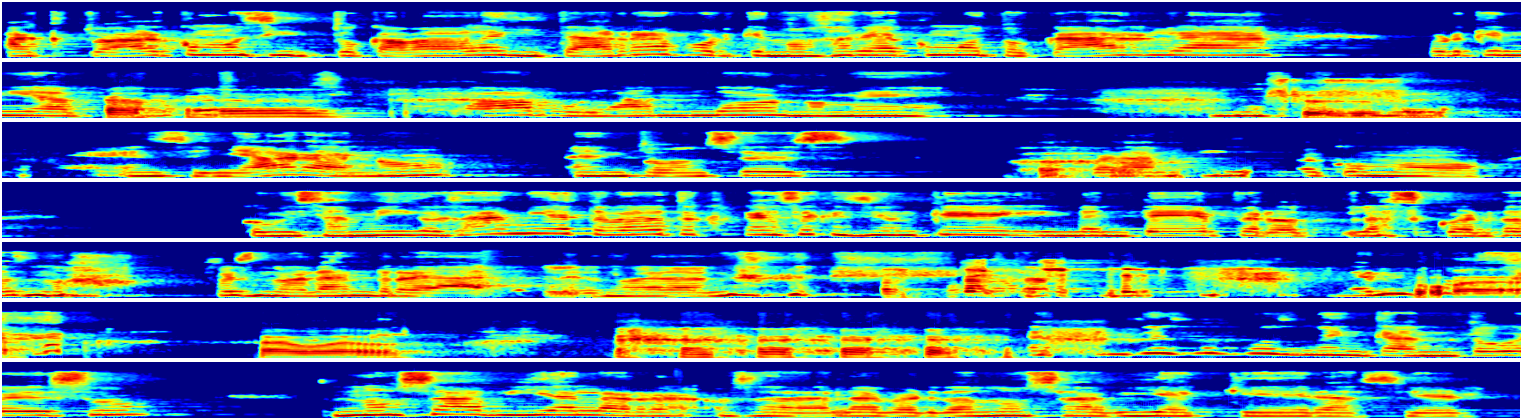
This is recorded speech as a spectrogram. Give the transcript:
actuar como si tocaba la guitarra porque no sabía cómo tocarla, porque mi papá pues, estaba volando, no me, no enseñara, ¿no? Entonces, para mí fue como con mis amigos, ah, mira, te voy a tocar esa canción que inventé, pero las cuerdas no, pues no eran reales, no eran... Entonces, pues me encantó eso. No sabía, la, o sea, la verdad no sabía qué era ser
